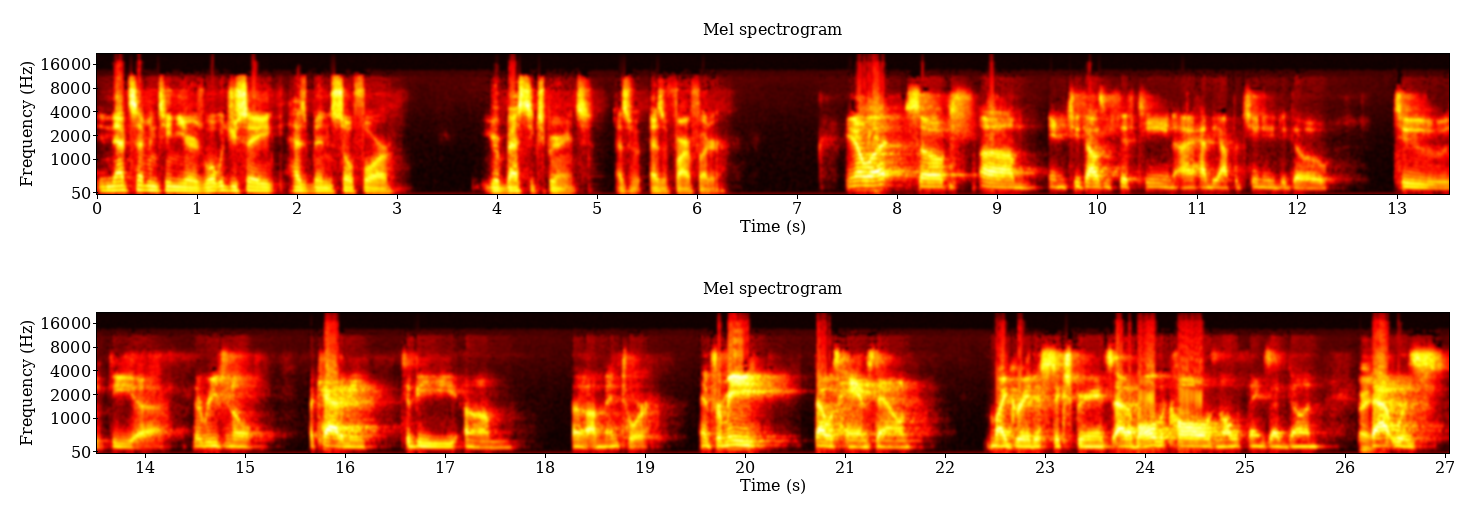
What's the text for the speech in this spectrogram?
in that 17 years, what would you say has been so far your best experience as a, as a firefighter? You know what? So um, in 2015, I had the opportunity to go to the uh, the regional academy to be um, a mentor, and for me, that was hands down my greatest experience out of all the calls and all the things I've done. Right. That was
